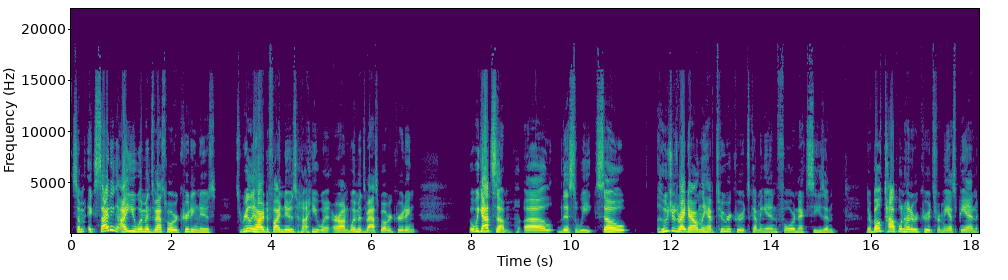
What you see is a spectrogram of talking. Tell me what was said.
Some exciting IU women's basketball recruiting news. It's really hard to find news on IU or on women's basketball recruiting, but we got some uh, this week. So Hoosiers right now only have two recruits coming in for next season. They're both top 100 recruits from ESPN,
